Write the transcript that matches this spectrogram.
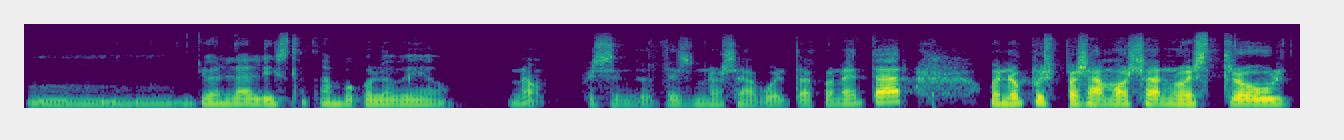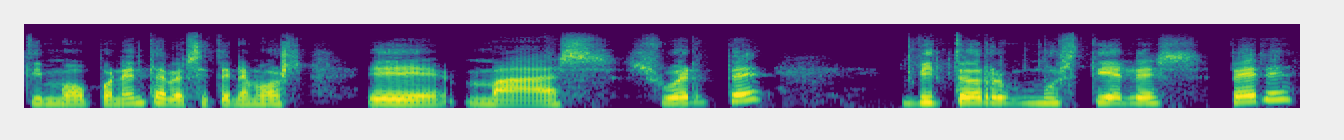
Mm, yo en la lista tampoco lo veo. No, pues entonces no se ha vuelto a conectar. Bueno, pues pasamos a nuestro último ponente, a ver si tenemos eh, más suerte. Víctor Mustieles Pérez,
